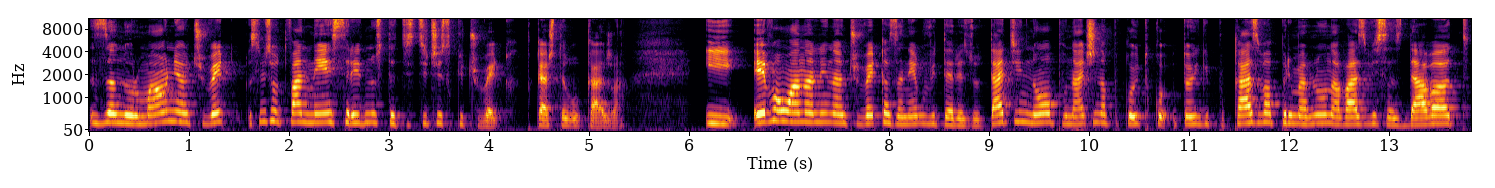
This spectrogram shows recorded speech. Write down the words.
за нормалния човек, в смисъл това не е средностатистически човек, така ще го кажа. И евала нали, на човека за неговите резултати, но по начина по който той ги показва, примерно на вас ви създават,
